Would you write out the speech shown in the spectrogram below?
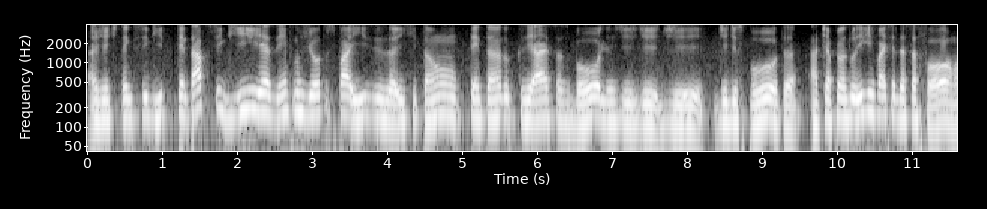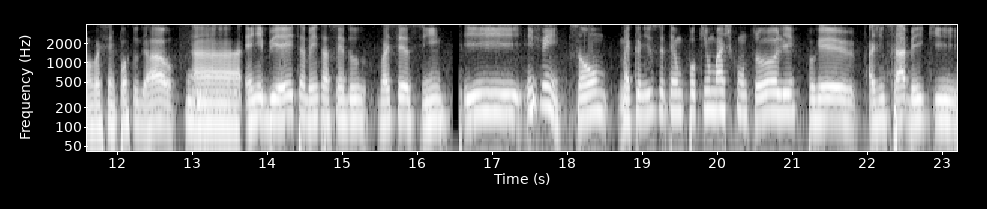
A gente tem que seguir, tentar seguir exemplos de outros países aí que estão tentando criar essas bolhas de, de, de, de, disputa. A Champions League vai ser dessa forma, vai ser em Portugal. Uhum. A NBA também está sendo, vai ser assim. E, enfim, são mecanismos que você tem um pouquinho mais de controle, porque a gente sabe aí que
